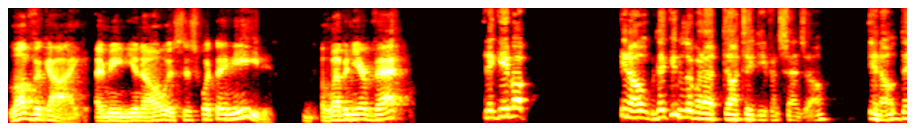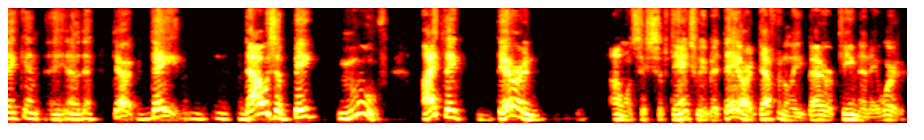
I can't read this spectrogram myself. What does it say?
love the guy. I mean, you know, is this what they need? 11 year vet? And they gave up. You know, they can live without Donte DiVincenzo. You know, they can. You know, they they're- they that was a big move. I think they're in. I won't say substantially, but they are definitely a better team than they were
